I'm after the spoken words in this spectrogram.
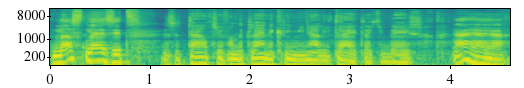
naast mij zit... Dat is het taaltje van de kleine criminaliteit dat je bezigt. Ja, ja, ja.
